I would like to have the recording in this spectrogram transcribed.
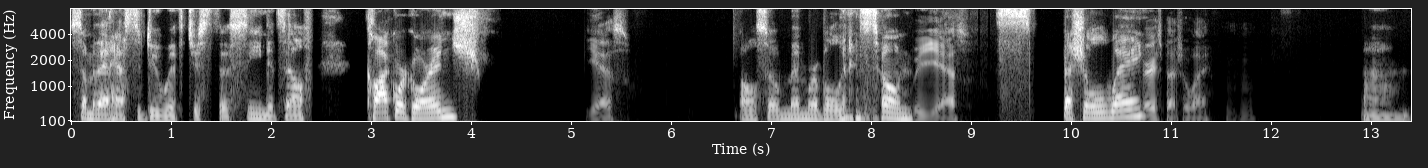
some of that has to do with just the scene itself. Clockwork Orange, Yes. also memorable in its own Yes. special way. Very special way. hmm Um,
